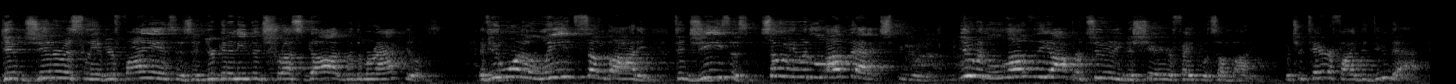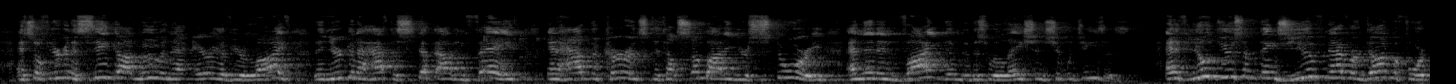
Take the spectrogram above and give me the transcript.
give generously of your finances and you're going to need to trust God with the miraculous. If you want to lead somebody to Jesus, some of you would love that experience. You would love the opportunity to share your faith with somebody, but you're terrified to do that. And so, if you're going to see God move in that area of your life, then you're going to have to step out in faith and have the courage to tell somebody your story and then invite them to this relationship with Jesus. And if you'll do some things you've never done before,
